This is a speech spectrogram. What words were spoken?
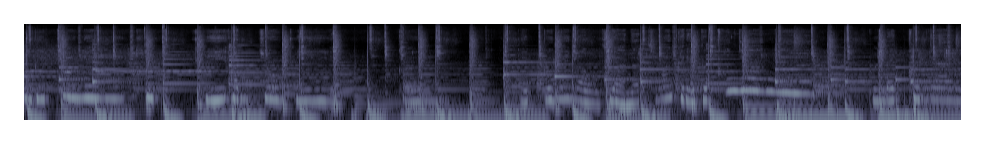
우리 푸냥이 귀, 귀 한쪽이 약간 예쁘게 나오지 않았지만 그래도 푸냥이 블랙 푸냥이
